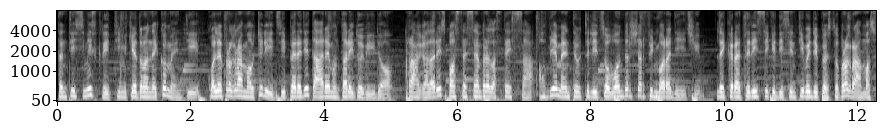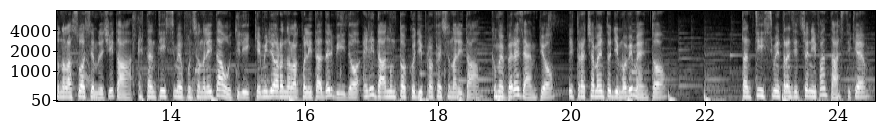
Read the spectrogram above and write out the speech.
Tantissimi iscritti mi chiedono nei commenti quale programma utilizzi per editare e montare i tuoi video. Raga, la risposta è sempre la stessa, ovviamente utilizzo Wondershare Filmora 10. Le caratteristiche distintive di questo programma sono la sua semplicità e tantissime funzionalità utili che migliorano la qualità del video e gli danno un tocco di professionalità, come per esempio il tracciamento di movimento, tantissime transizioni fantastiche,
